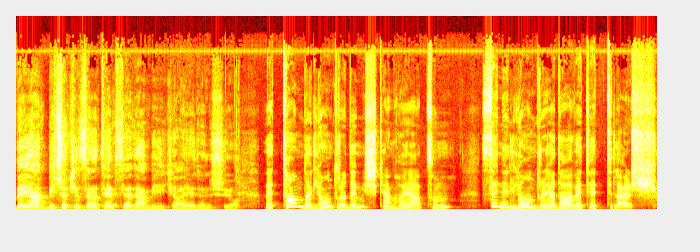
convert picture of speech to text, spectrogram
ve yani birçok insanı temsil eden bir hikayeye dönüşüyor. Ve tam da Londra demişken hayatım seni Londra'ya davet ettiler.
